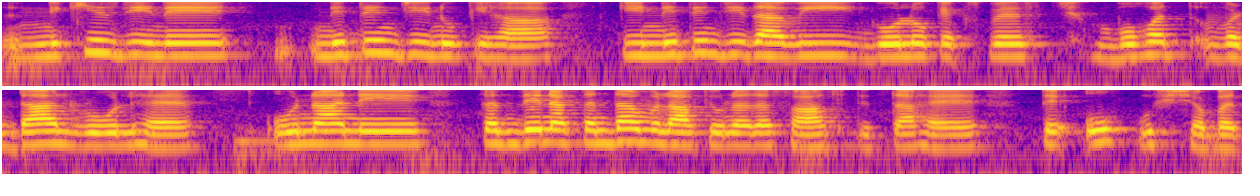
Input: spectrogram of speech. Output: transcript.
ਨਿਖਿਲ ਜੀ ਨੇ ਨਿਤਿਨ ਜੀ ਨੂੰ ਕਿਹਾ ਕਿ ਨਿਤਿਨ ਜੀ ਦਾ ਵੀ ਗੋਲੋਕ ਐਕਸਪ੍ਰੈਸ 'ਚ ਬਹੁਤ ਵੱਡਾ ਰੋਲ ਹੈ। ਉਹਨਾਂ ਨੇ ਕੰਧੇ ਨਾਲ ਕੰਧਾ ਮਿਲਾ ਕੇ ਉਹਨਾਂ ਦਾ ਸਾਥ ਦਿੱਤਾ ਹੈ ਤੇ ਉਹ ਕੁਝ ਸ਼ਬਦ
